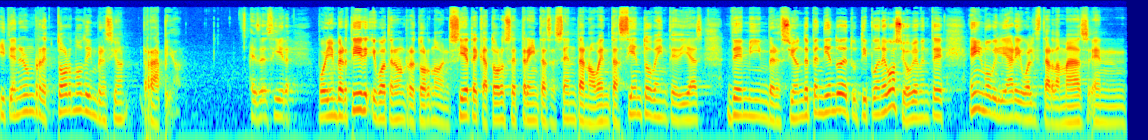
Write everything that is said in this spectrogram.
y tener un retorno de inversión rápido. Es decir, voy a invertir y voy a tener un retorno en 7, 14, 30, 60, 90, 120 días de mi inversión, dependiendo de tu tipo de negocio. Obviamente en inmobiliaria igual se tarda más, en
